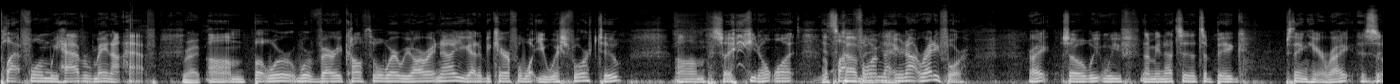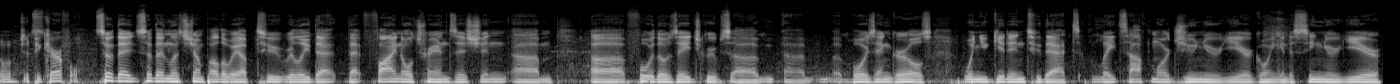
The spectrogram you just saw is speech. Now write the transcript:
platform we have or may not have. Right. Um, but we're we're very comfortable where we are right now. You got to be careful what you wish for too. Um, so you don't want a It's platform coming, that yeah. you're not ready for, right? So we, we've. I mean, that's a, that's a big thing here, right? So just be careful. So then, so then, let's jump all the way up to really that that final transition um, uh, for those age groups, um, uh, boys and girls. When you get into that late sophomore, junior year, going into senior year,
